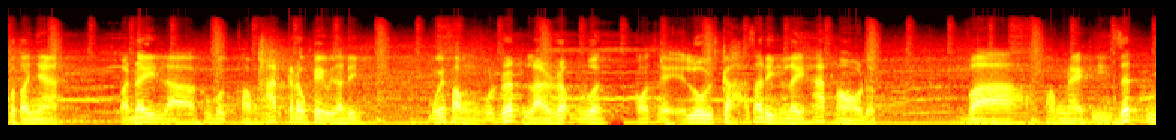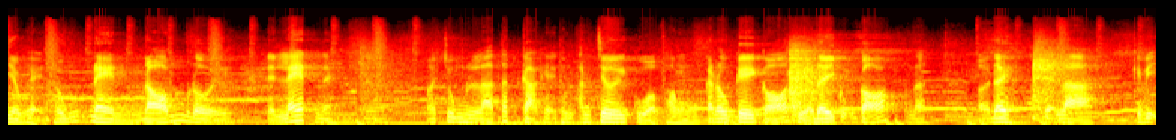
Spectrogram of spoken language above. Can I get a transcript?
của tòa nhà. Và đây là khu vực phòng hát karaoke của gia đình. Một cái phòng rất là rộng luôn có thể lôi cả gia đình lên hát hò được. Và phòng này thì rất nhiều hệ thống đèn đóm rồi đèn led này. Nói chung là tất cả hệ thống ăn chơi của phòng karaoke có thì ở đây cũng có ở đây sẽ là cái vị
